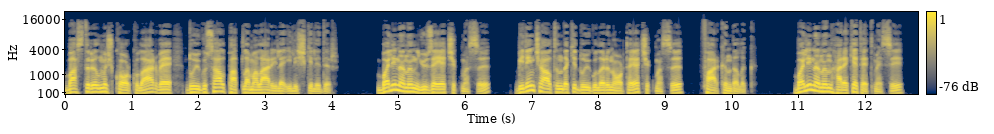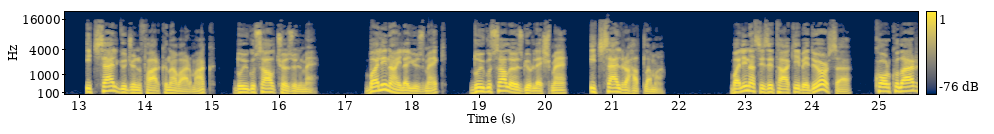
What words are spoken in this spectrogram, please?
bastırılmış korkular ve duygusal patlamalar ile ilişkilidir. Balinanın yüzeye çıkması, bilinçaltındaki duyguların ortaya çıkması, farkındalık. Balinanın hareket etmesi, içsel gücün farkına varmak, duygusal çözülme. Balina ile yüzmek, duygusal özgürleşme, içsel rahatlama. Balina sizi takip ediyorsa, korkular,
